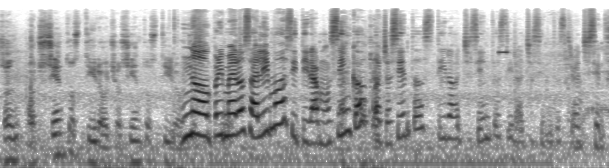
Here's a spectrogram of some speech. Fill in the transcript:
Son 800 tiro, 800 tiro. no, primero salimos y tiramos 5, 800, tiro 800, tiro 800, tiro 800.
